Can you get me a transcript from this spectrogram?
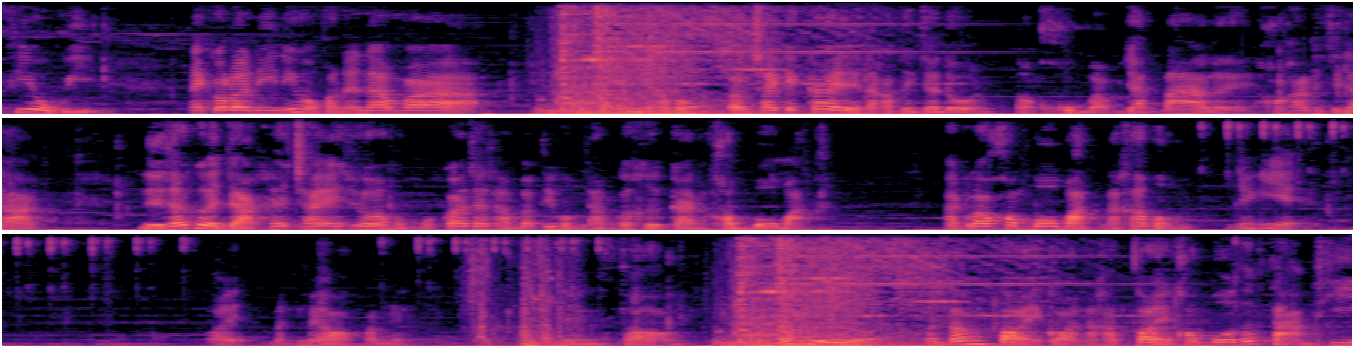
เซียววิ ในกรณีนี้ผมขอแนะนำว่าอย่างนี้ครับผมต้องใช้ใกล้ๆเลยนะครับถึงจะโดน ต้องคุมแบบยัดหน้าเลยค่อนข้างที่จะยาก หรือถ้าเกิดอยากให้ใช้ชัวร์ผมก็จะทำแบบที่ผมทำก็คือการคอมโบหมัดหากเราคอมโบหมัดนะครับผมอย่างนี้ โอ้ยมันไม่ออกแป๊บหนึงหนึ่งสองก็คือมันต้องต่อยก่อนนะครับ ต่อยคอมโบสักสามที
